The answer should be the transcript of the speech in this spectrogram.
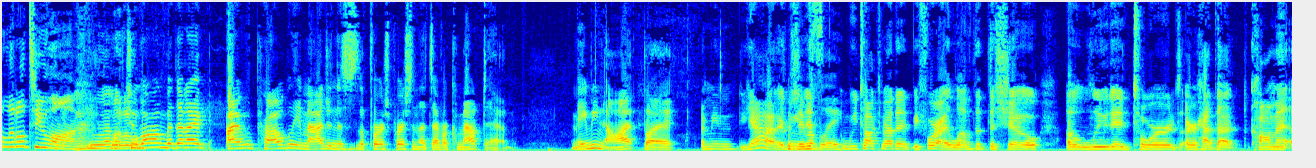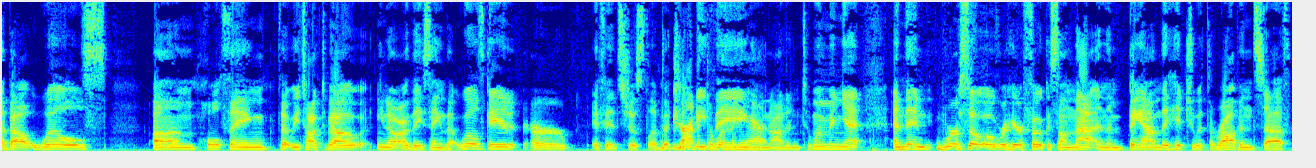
A little too long. A little, too long. But then I I would probably imagine this is the first person that's ever come out to him. Maybe not, but I mean, yeah, I mean, presumably. it's- we talked about it before. I love that the show alluded towards or had that comment about Will's um, whole thing that we talked about. You know, are they saying that Will's gay or if it's just a maturity thing or not into women yet? And then we're so over here focused on that, and then bam, they hit you with the Robin stuff.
